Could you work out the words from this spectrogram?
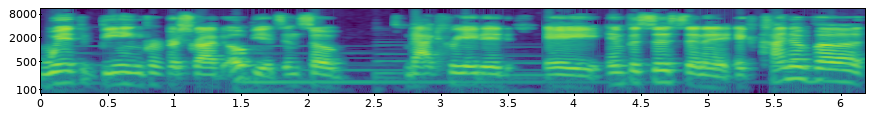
with being prescribed opiates. And so that created a emphasis and a, a kind of a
